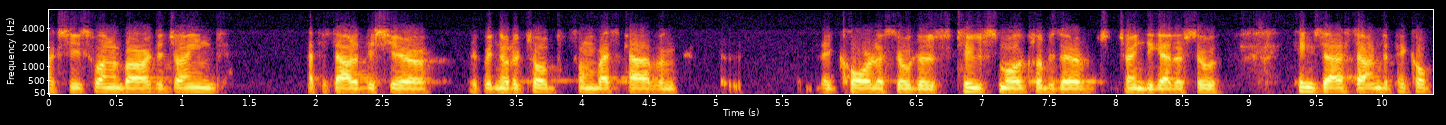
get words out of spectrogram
actually, Swan Bar they joined at the start of this year with another club from West Cavan, like Corlough. So there's two small clubs there joined together. So things are starting to pick up.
